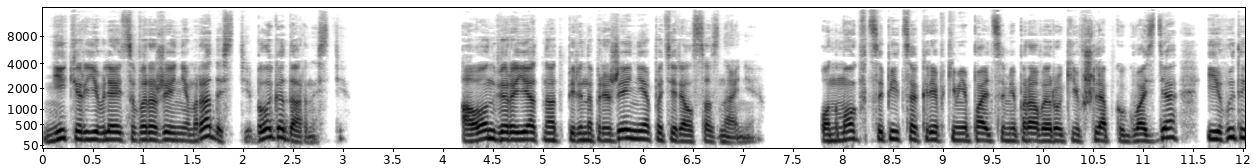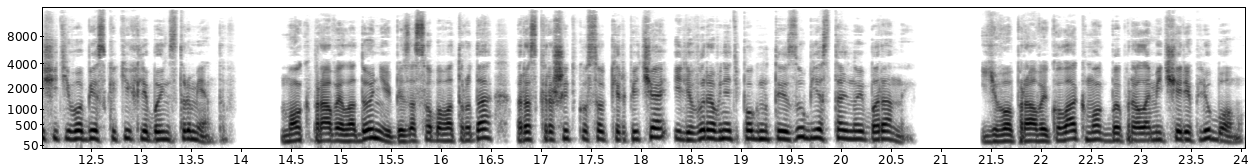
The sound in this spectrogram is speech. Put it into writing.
Никер является выражением радости, благодарности. А он, вероятно, от перенапряжения потерял сознание. Он мог вцепиться крепкими пальцами правой руки в шляпку гвоздя и вытащить его без каких-либо инструментов. Мог правой ладонью без особого труда раскрошить кусок кирпича или выровнять погнутые зубья стальной бараны. Его правый кулак мог бы проломить череп любому.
